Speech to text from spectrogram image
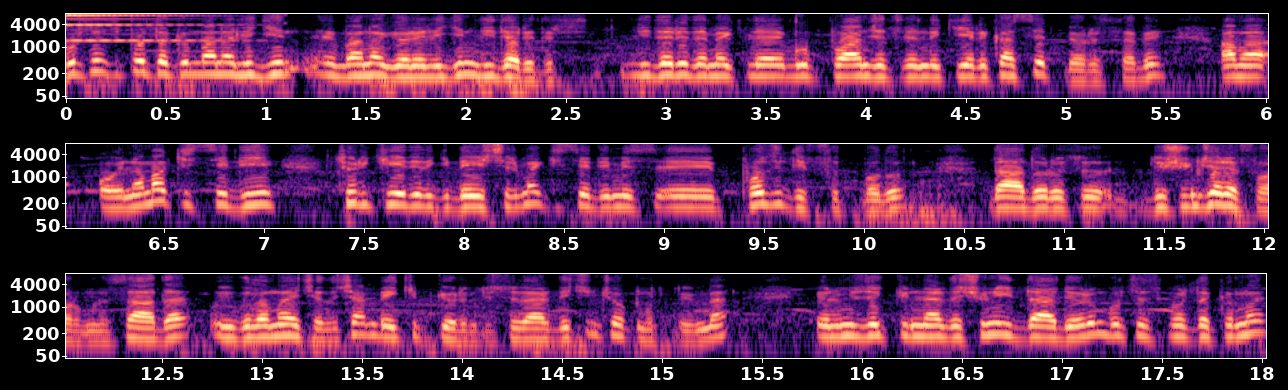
Bursa Spor takım bana ligin bana göre ligin lideridir. Lideri demekle bu puan cetvelindeki yeri kastetmiyoruz tabi. Ama oynamak istediği, Türkiye'deki değiştirmek istediğimiz e, pozitif futbolu, daha doğrusu düşünce reformunu sahada uygulamaya çalışan bir ekip görüntüsü verdiği için çok mutluyum ben. Önümüzdeki günlerde şunu iddia ediyorum. Bursa Spor takımı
